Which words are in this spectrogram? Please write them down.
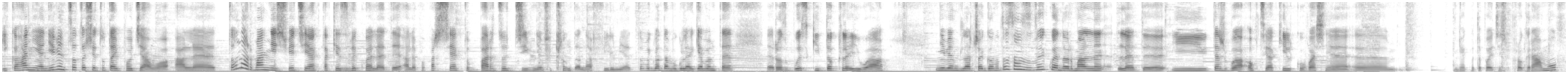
I kochani, ja nie wiem co to się tutaj podziało, ale to normalnie świeci jak takie zwykłe LEDy, ale popatrzcie jak to bardzo dziwnie wygląda na filmie. To wygląda w ogóle jak ja bym te rozbłyski dokleiła. Nie wiem dlaczego, no to są zwykłe, normalne LEDy i też była opcja kilku właśnie, jakby to powiedzieć, programów,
